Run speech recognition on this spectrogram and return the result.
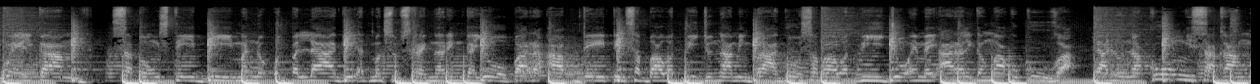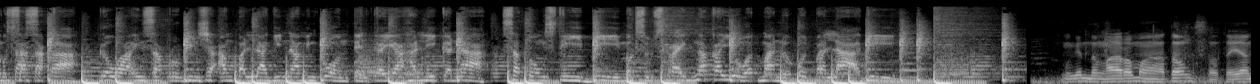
Welcome sa Tongs TV Manood palagi at mag-subscribe na rin kayo Para updated sa bawat video naming bago Sa bawat video ay may aral kang makukuha Lalo na kung isa kang magsasaka Gawain sa probinsya ang palagi naming content Kaya halika na sa Tongs TV Mag-subscribe na kayo at manood palagi Magandang araw mga katongs. At ayan,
